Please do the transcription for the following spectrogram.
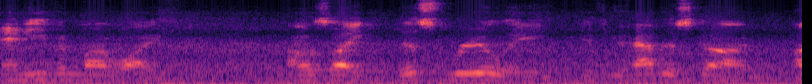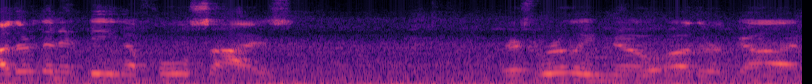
and even my wife, I was like, "This really, if you have this gun, other than it being a full size, there's really no other gun.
